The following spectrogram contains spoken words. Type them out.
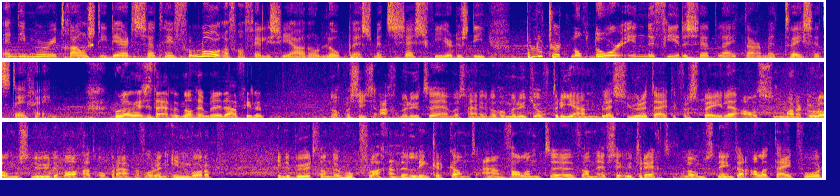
Andy Murray trouwens die derde set heeft verloren van Feliciano Lopez met 6-4. Dus die ploetert nog door in de vierde set. Leidt daar met twee sets tegen 1. Hoe lang is het eigenlijk nog in Breda, Philip? Nog precies acht minuten en waarschijnlijk nog een minuutje of drie aan blessuretijd te verspelen. Als Mark Looms nu de bal gaat oprapen voor een inworp. In de buurt van de hoekvlag aan de linkerkant aanvallend van FC Utrecht. Looms neemt daar alle tijd voor.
